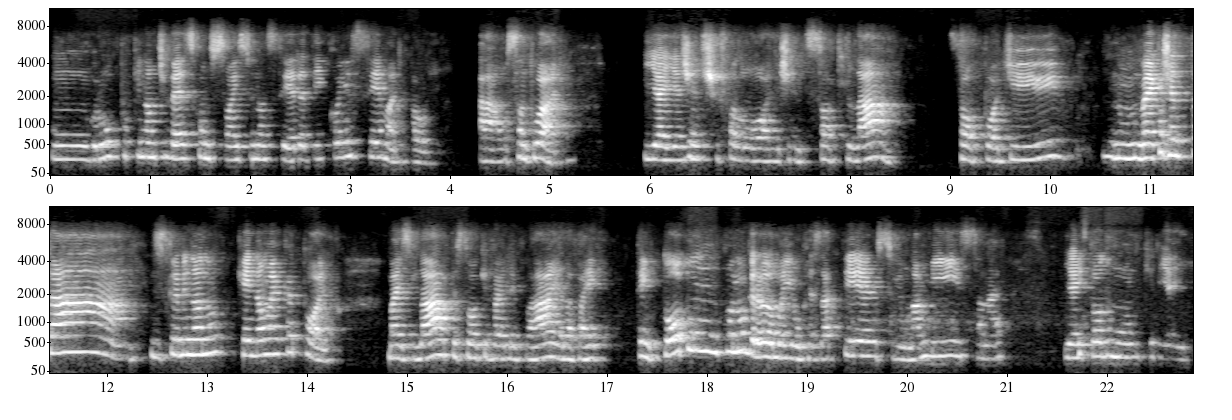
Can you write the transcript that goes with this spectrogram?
um grupo que não tivesse condições financeiras de conhecer Madre Paulina, ah, o santuário. E aí a gente falou, olha, gente, só que lá só pode ir. Não é que a gente está discriminando quem não é católico, mas lá a pessoa que vai levar, ela vai. Tem todo um cronograma, e um rezar terço, e um na missa, né? E aí todo mundo queria ir.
